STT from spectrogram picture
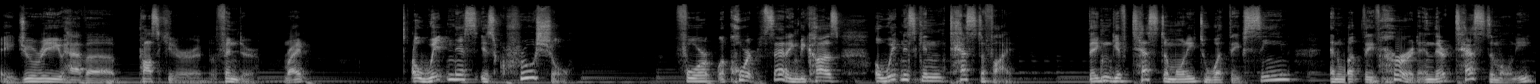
a jury, you have a prosecutor, an offender, right? A witness is crucial for a court setting because a witness can testify. They can give testimony to what they've seen and what they've heard, and their testimony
